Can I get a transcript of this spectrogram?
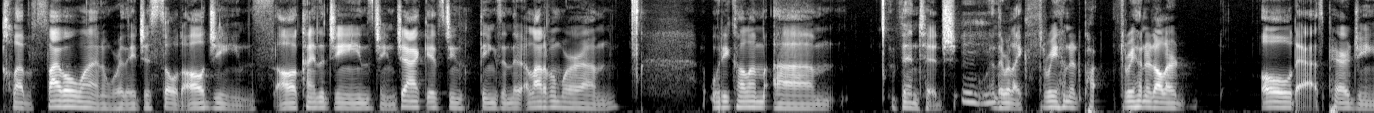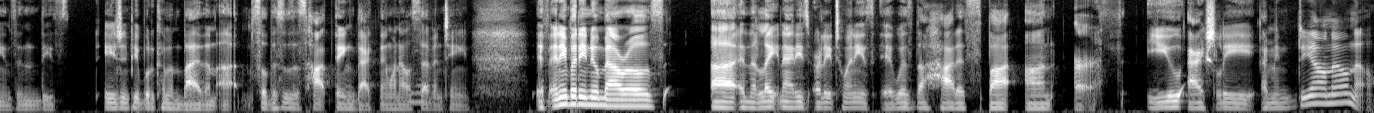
Club 501 where they just sold all jeans, all kinds of jeans, jean jackets, jean things. And there, a lot of them were, um, what do you call them? Um, vintage. They were like 300 $300 old ass pair of jeans. And these Asian people to come and buy them up. So this is this hot thing back then when I was 17. If anybody knew Melrose uh, in the late 90s, early 20s, it was the hottest spot on earth. You actually, I mean, do y'all know? No.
